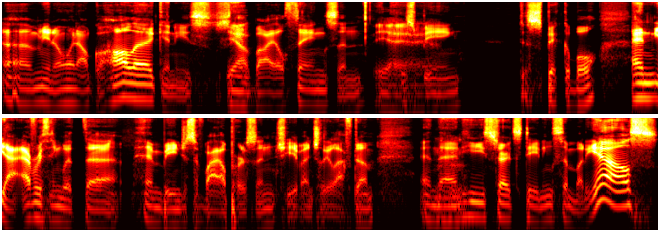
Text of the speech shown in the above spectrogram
um, you know, an alcoholic and he's saying Yeah. vile things and Yeah, just yeah, being despicable. And yeah, everything with uh, him being just a vile person, she eventually left him. And then Mhm. he starts dating somebody else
